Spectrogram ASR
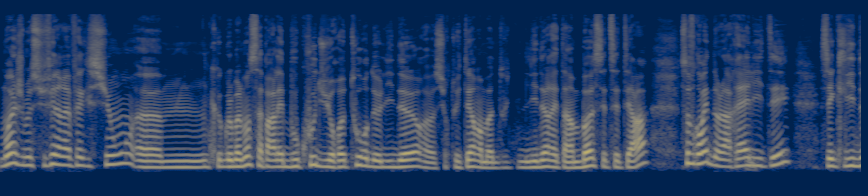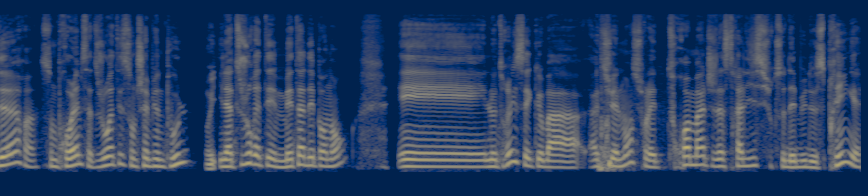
moi, je me suis fait la réflexion euh, que globalement, ça parlait beaucoup du retour de leader euh, sur Twitter en mode leader est un boss, etc. Sauf qu'en fait, dans la réalité, c'est que leader, son problème, ça a toujours été son champion pool. Il a toujours été méta dépendant. Et le truc, c'est que bah, actuellement, sur les trois matchs d'Astralis sur ce début de Spring,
